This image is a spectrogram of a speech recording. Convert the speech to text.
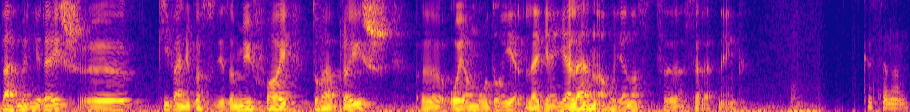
bármennyire is kívánjuk azt, hogy ez a műfaj továbbra is olyan módon legyen jelen, ahogyan azt szeretnénk. Köszönöm.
